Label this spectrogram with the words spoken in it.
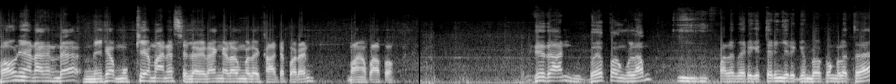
வவுனியா நகர்ந்த மிக முக்கியமான சில இடங்களை உங்களுக்கு காட்ட போறேன். வாங்க பார்ப்போம். இதுதான் வேப்பங்குளம். பல பேருக்கு தெரிஞ்சிருக்கும் வேப்பங்குளத்துல.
